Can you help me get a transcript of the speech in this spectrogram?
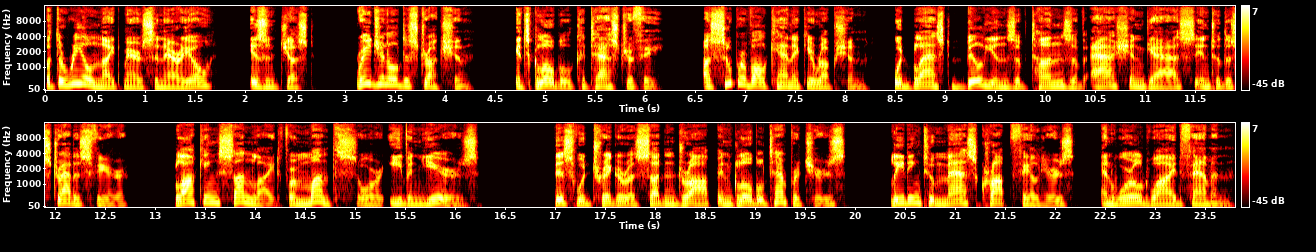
But the real nightmare scenario isn't just regional destruction. It's global catastrophe. A supervolcanic eruption would blast billions of tons of ash and gas into the stratosphere, blocking sunlight for months or even years. This would trigger a sudden drop in global temperatures, leading to mass crop failures and worldwide famine.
